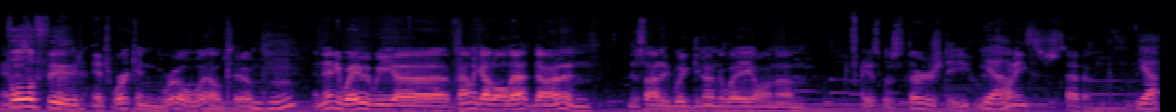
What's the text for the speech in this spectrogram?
And full of food. it's working real well too. Mm-hmm. And anyway, we uh, finally got all that done and decided we'd get underway on. Um, I guess it was Thursday, the Yeah. twenty seventh, Yeah.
